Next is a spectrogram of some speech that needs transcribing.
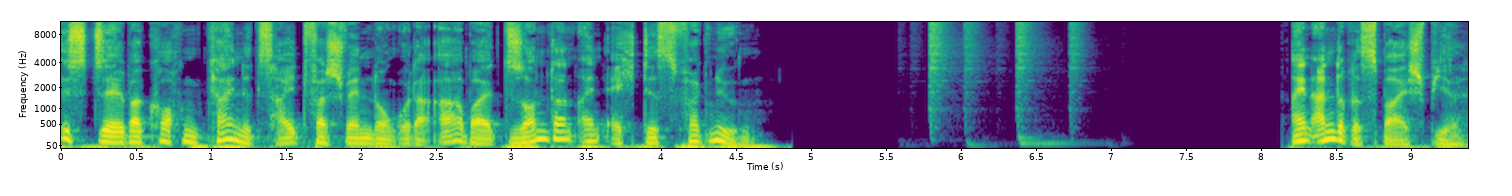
ist selber Kochen keine Zeitverschwendung oder Arbeit, sondern ein echtes Vergnügen. Ein anderes Beispiel.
